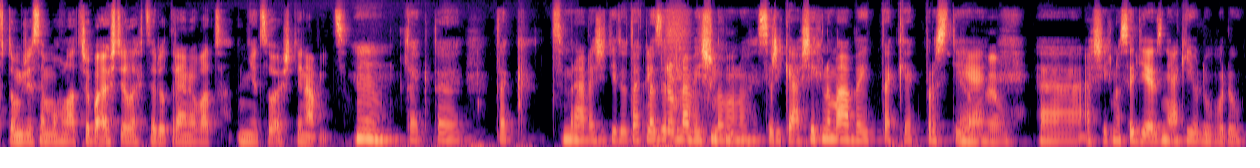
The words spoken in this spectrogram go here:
v tom, že jsem mohla třeba ještě lehce dotrénovat něco ještě navíc. Hmm, tak to je, tak jsem ráda, že ti to takhle zrovna vyšlo. Ono si říká, všechno má být tak, jak prostě jo, je. Jo. A, a všechno se děje z nějakého důvodu.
